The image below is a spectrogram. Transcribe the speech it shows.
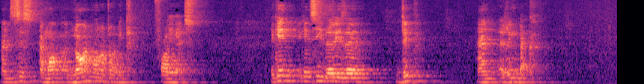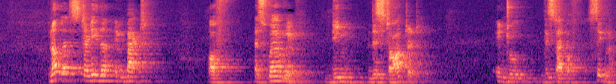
and this is a, a non-monotonic falling edge. Again, you can see there is a dip and a ring back. Now let's study the impact of a square wave being distorted into this type of signal.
